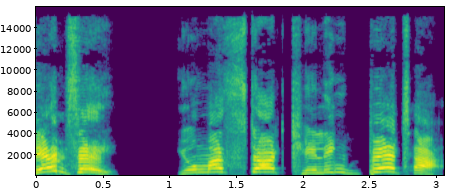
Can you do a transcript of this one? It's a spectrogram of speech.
Dempsey! You must start killing better!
